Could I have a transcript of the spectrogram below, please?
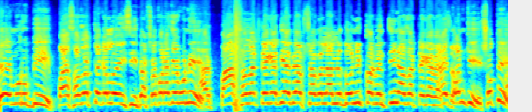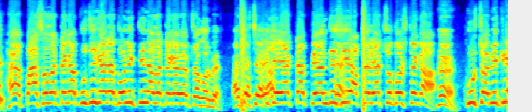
এ মুরব্বি পাঁচ হাজার টাকা লইছি ব্যবসা করা যাবে নি? আর পাঁচ হাজার টাকা দিয়ে ব্যবসা করলে আপনি দৈনিক করবেন তিন হাজার টাকা ব্যবসা। কি? সত্যি? হ্যাঁ পাঁচ হাজার টাকা পুঁজি দৈনিক তিন হাজার টাকা ব্যবসা করবেন। আচ্ছা আচ্ছা। এই যে একটা প্যান দিছি হ্যাঁ। আপনার একশো দশ টাকা। হ্যাঁ। খুচরা বিক্রি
